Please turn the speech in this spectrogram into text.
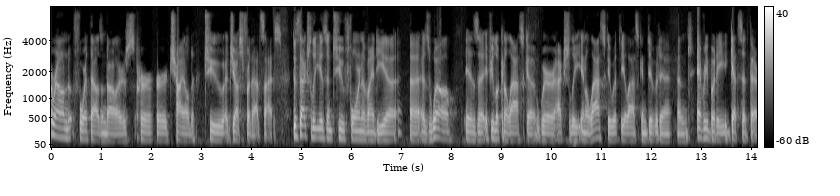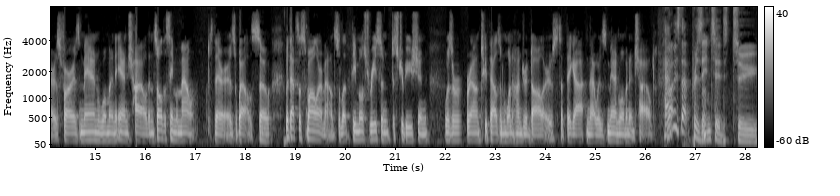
around four thousand dollars per child to adjust for that size. This actually isn't too foreign of idea uh, as well. Is uh, if you look at Alaska, where actually in Alaska with the Alaskan dividend, everybody gets it there as far as man, woman, and child, and it's all the same amount there as well. So, but that's a smaller amount. So let, the most recent distribution was around two thousand one hundred dollars that they got, and that was man, woman, and child. How is that presented to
